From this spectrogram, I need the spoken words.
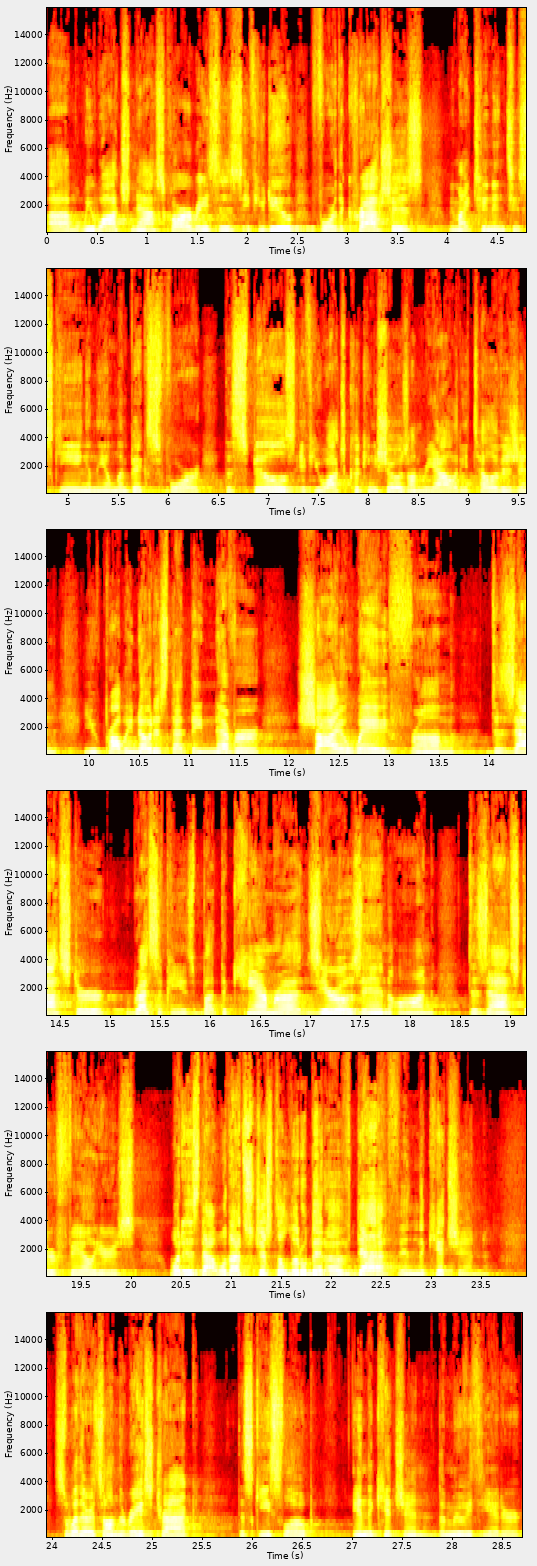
Um, we watch NASCAR races, if you do, for the crashes. We might tune into skiing and the Olympics for the spills. If you watch cooking shows on reality television, you probably noticed that they never shy away from disaster recipes, but the camera zeroes in on disaster failures. What is that? Well, that's just a little bit of death in the kitchen. So, whether it's on the racetrack, the ski slope, in the kitchen, the movie theater,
